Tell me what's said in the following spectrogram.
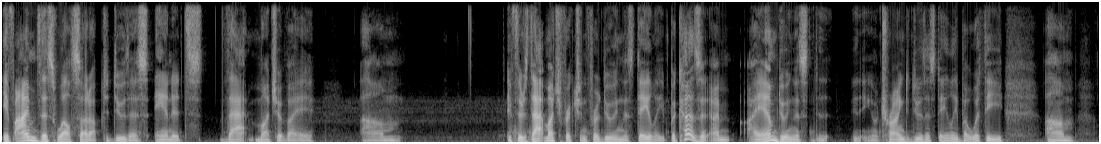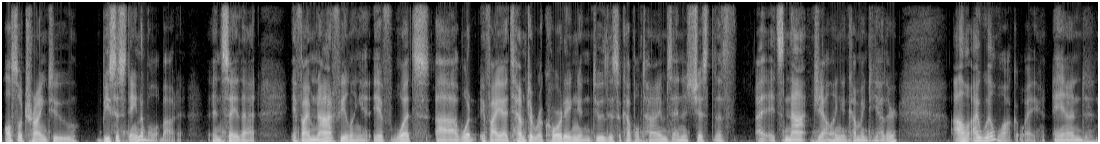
if I'm this well set up to do this, and it's that much of a um, if there's that much friction for doing this daily, because I'm I am doing this, you know, trying to do this daily, but with the um, also trying to be sustainable about it and say that if I'm not feeling it, if what's uh, what if I attempt a recording and do this a couple times and it's just the it's not gelling and coming together, I'll I will walk away and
